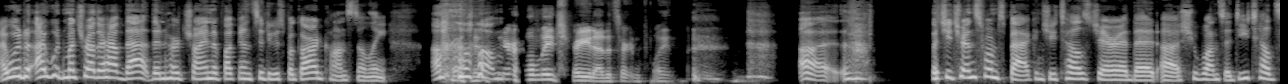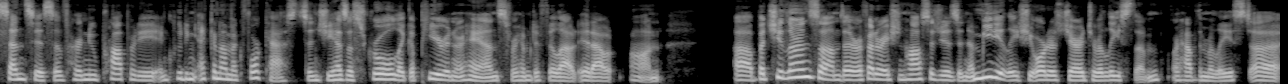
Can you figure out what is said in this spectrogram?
i would i would much rather have that than her trying to fucking seduce picard constantly um, Your only trade at a certain point. Uh, but she transforms back and she tells Jared that uh, she wants a detailed census of her new property, including economic forecasts, and she has a scroll like appear in her hands for him to fill out it out on. Uh, but she learns um, there are Federation hostages, and immediately she orders Jared to release them or have them released. Uh,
